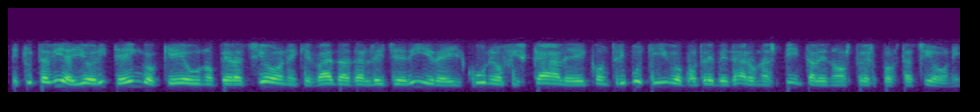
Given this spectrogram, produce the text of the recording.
e tuttavia io ritengo che un'operazione che vada ad alleggerire il cuneo fiscale e contributivo potrebbe dare una spinta alle nostre esportazioni.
